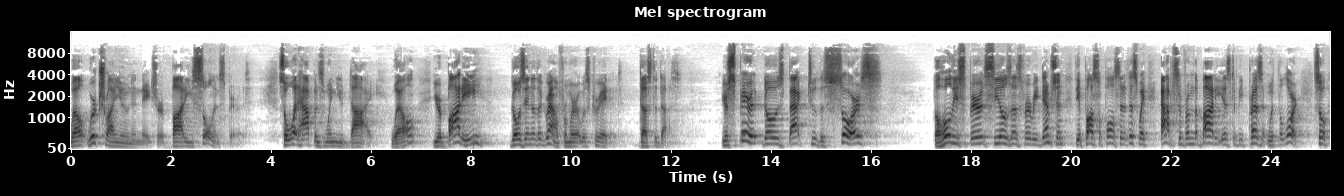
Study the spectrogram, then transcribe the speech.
Well, we're triune in nature body, soul, and spirit. So what happens when you die? Well, your body goes into the ground from where it was created, dust to dust. Your spirit goes back to the source. The Holy Spirit seals us for redemption. The Apostle Paul said it this way absent from the body is to be present with the Lord. So,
